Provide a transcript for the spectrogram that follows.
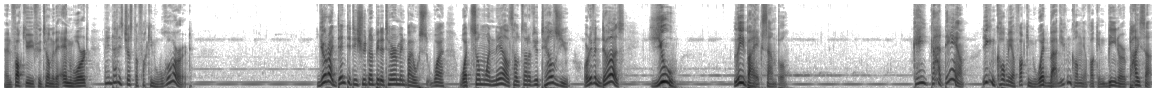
and fuck you if you tell me the N word. Man, that is just a fucking word. Your identity should not be determined by what someone else outside of you tells you or even does. You lead by example. Okay? God damn. You can call me a fucking wetback. You can call me a fucking beaner, paisa.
